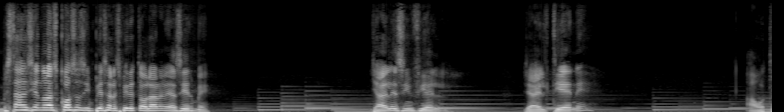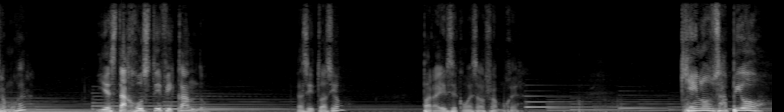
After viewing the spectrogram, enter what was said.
Y me estaba diciendo las cosas y empieza el Espíritu a hablarme y decirme, ya él es infiel, ya él tiene a otra mujer y está justificando la situación para irse con esa otra mujer. ¿Quién lo sapió?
